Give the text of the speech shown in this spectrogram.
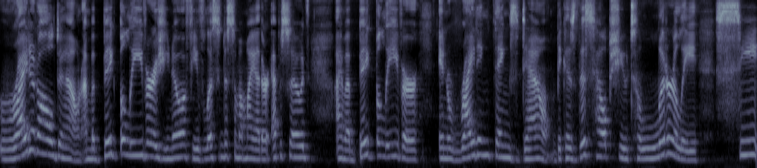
Write it all down. I'm a big believer, as you know, if you've listened to some of my other episodes, I'm a big believer in writing things down because this helps you to literally see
